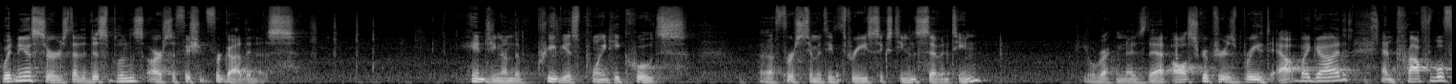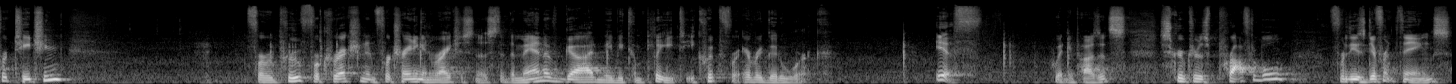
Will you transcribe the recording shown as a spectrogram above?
Whitney asserts that the disciplines are sufficient for godliness. Hinging on the previous point, he quotes uh, 1 Timothy 3 16 and 17. You'll recognize that. All scripture is breathed out by God and profitable for teaching, for reproof, for correction, and for training in righteousness, that the man of God may be complete, equipped for every good work. If, Whitney posits, Scripture is profitable for these different things,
